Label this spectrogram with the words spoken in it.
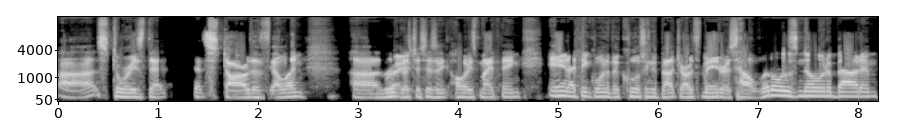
uh stories that that star the villain. Uh, right. That just isn't always my thing. And I think one of the coolest things about Darth Vader is how little is known about him.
